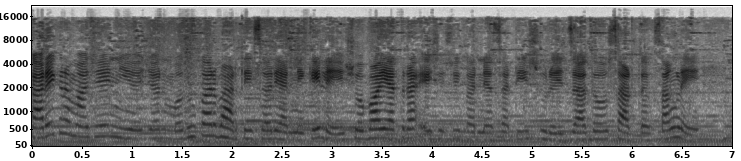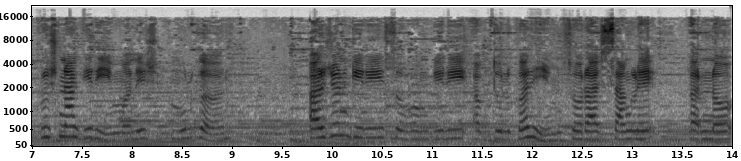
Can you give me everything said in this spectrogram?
कार्यक्रमाचे नियोजन मधुकर भारती सर यांनी केले. शोभायात्रा यशस्वी करण्यासाठी सुरेश जाधव सार्थक सांगळे कृष्णा गिरी मनीष मुलगर अर्जुन गिरी सोहम गिरी अब्दुल करीम स्वराज सांगळे अर्णव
